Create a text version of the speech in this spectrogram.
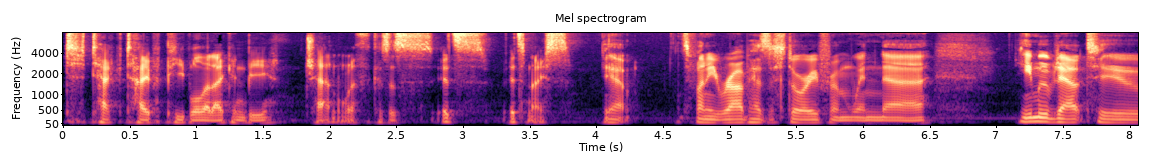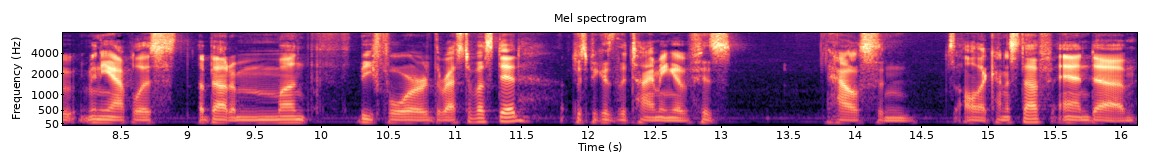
t- tech type people that i can be chatting with because it's it's it's nice Yeah. It's funny. Rob has a story from when uh, he moved out to Minneapolis about a month before the rest of us did, just because of the timing of his house and all that kind of stuff. And um,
